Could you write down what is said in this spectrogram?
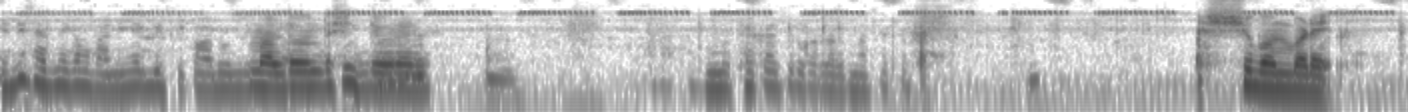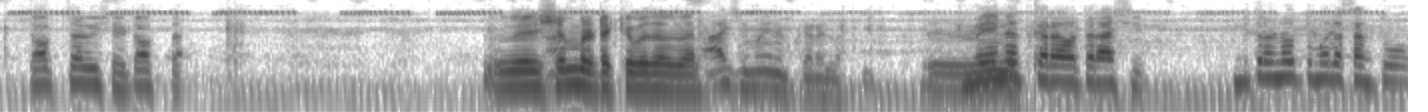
ते दिसत नाही का मग आणि एक दिसते का दोन मला दोन दिवस शुभम बडे. टॉपचा विषय टॉपचा. वेळ शंभर टक्के बदलणार. अशी मेहनत करायला लागते. मेहनत. करावं तर अशी. मित्रांनो तुम्हाला सांगतो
